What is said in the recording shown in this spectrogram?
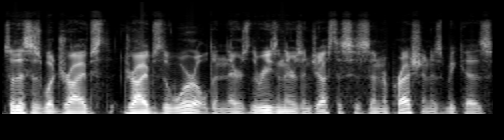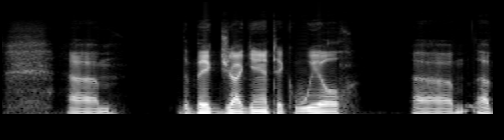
So this is what drives drives the world, and there's the reason there's injustices and oppression is because um, the big gigantic wheel um, of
